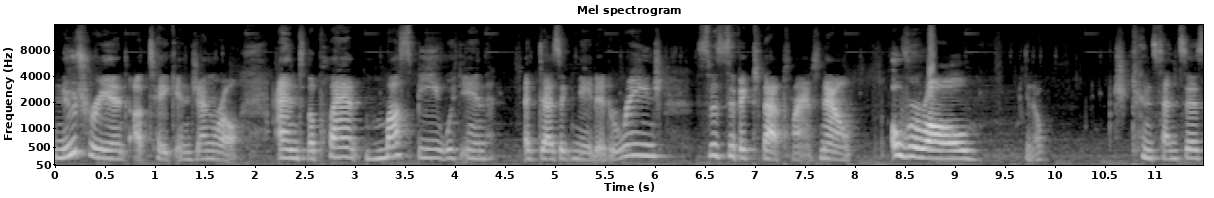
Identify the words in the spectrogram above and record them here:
nutrient uptake in general. And the plant must be within a designated range specific to that plant. Now, overall, you know, consensus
